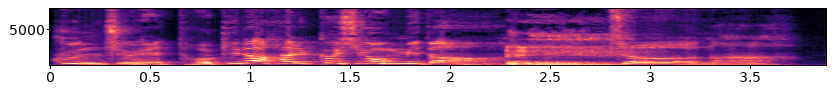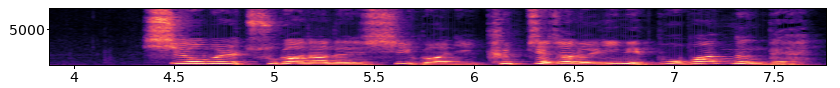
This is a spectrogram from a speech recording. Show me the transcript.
군주의 덕이라 할 것이옵니다. 전하, 시험을 주관하는 시관이 급제자를 이미 뽑았는데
